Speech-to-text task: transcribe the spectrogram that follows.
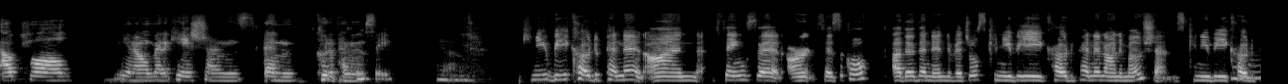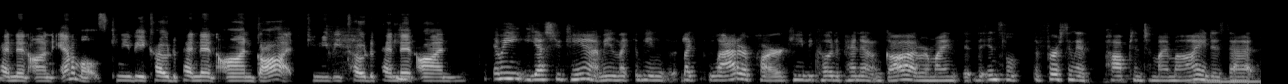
alcohol you know medications and codependency yeah can you be codependent on things that aren't physical other than individuals? Can you be codependent on emotions? Can you be mm-hmm. codependent mm-hmm. on animals? Can you be codependent on God? Can you be codependent on I mean, yes, you can. I mean, like, I mean, like latter part, can you be codependent on God? Remind the instant, the first thing that popped into my mind is that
